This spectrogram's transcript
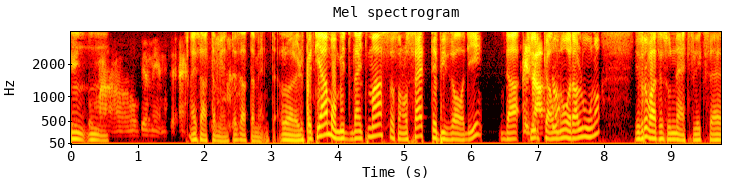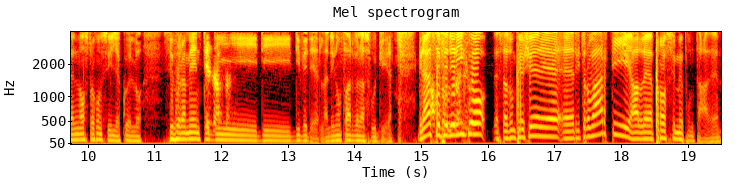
Mm, insomma, ovviamente. ecco. esattamente esattamente allora ripetiamo Midnight Mass sono sette episodi da circa Esatto. un'ora l'uno li trovate su Netflix eh, il nostro consiglio è quello sicuramente di, di- di vederla di non farvela sfuggire grazie. Federico è stato un piacere eh, ritrovarti alle prossime puntate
